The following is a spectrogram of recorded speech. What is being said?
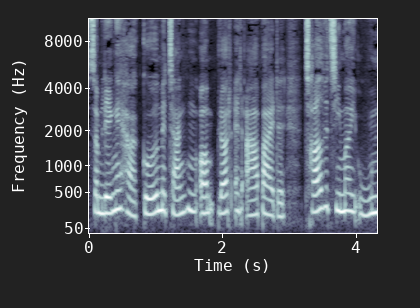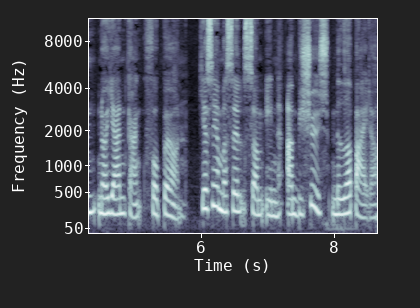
som længe har gået med tanken om blot at arbejde 30 timer i ugen, når jeg engang får børn. Jeg ser mig selv som en ambitiøs medarbejder,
